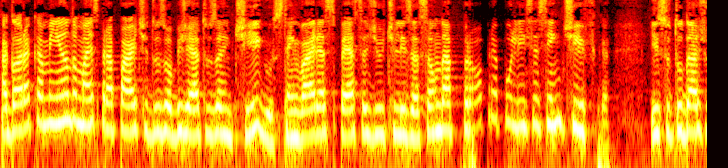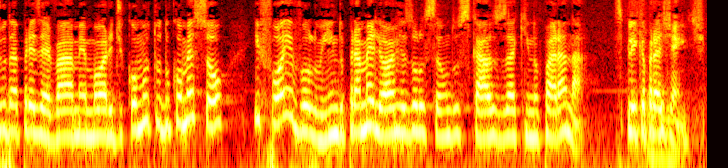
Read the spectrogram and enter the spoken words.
Agora, caminhando mais para a parte dos objetos antigos, tem várias peças de utilização da própria polícia científica. Isso tudo ajuda a preservar a memória de como tudo começou e foi evoluindo para a melhor resolução dos casos aqui no Paraná. Explica pra gente.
